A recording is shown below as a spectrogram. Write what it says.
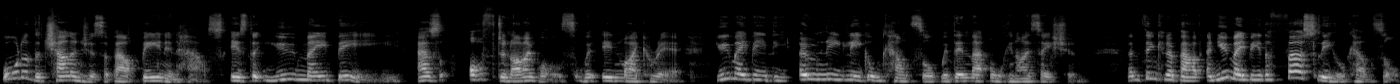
one of the challenges about being in house is that you may be, as often I was in my career, you may be the only legal counsel within that organisation. And thinking about, and you may be the first legal counsel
